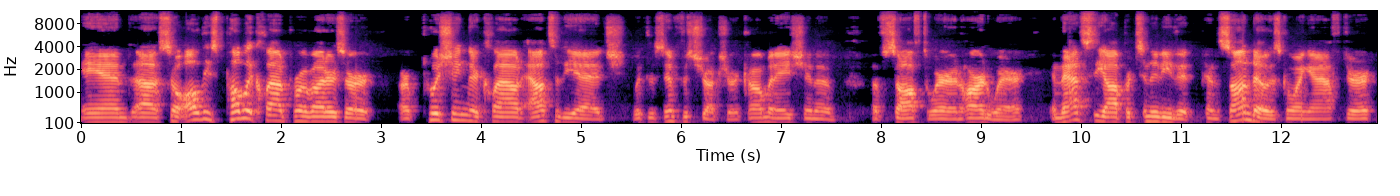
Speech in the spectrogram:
and uh, so all these public cloud providers are are pushing their cloud out to the edge with this infrastructure, a combination of, of software and hardware. And that's the opportunity that Pensando is going after,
